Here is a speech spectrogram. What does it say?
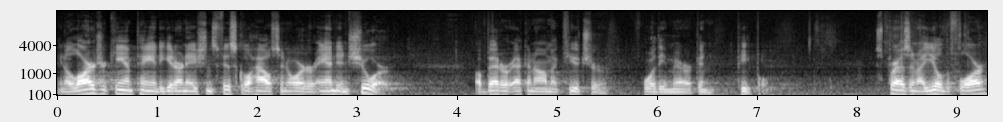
in a larger campaign to get our nation's fiscal house in order and ensure a better economic future for the American people. Mr. President, I yield the floor.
